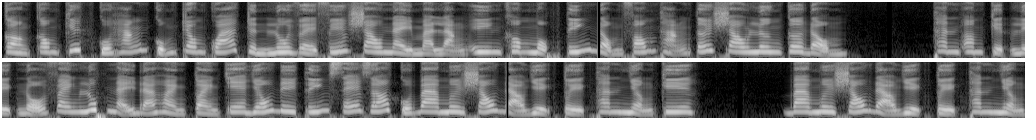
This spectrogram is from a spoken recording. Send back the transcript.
Còn công kích của hắn cũng trong quá trình lui về phía sau này mà lặng yên không một tiếng động phóng thẳng tới sau lưng cơ động. Thanh âm kịch liệt nổ vang lúc nãy đã hoàn toàn che giấu đi tiếng xé gió của 36 đạo diệt tuyệt thanh nhận kia. 36 đạo diệt tuyệt thanh nhận,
